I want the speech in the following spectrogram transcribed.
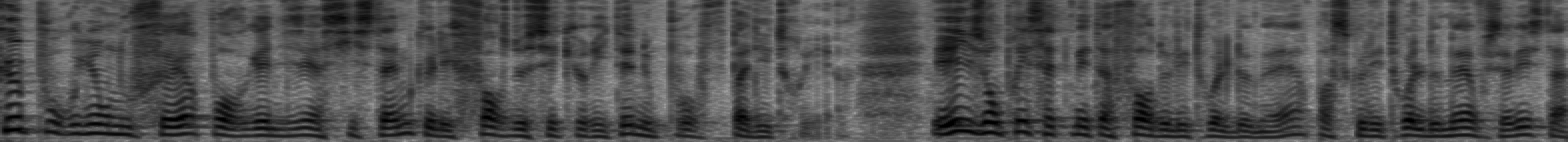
Que pourrions-nous faire pour organiser un système que les forces de sécurité ne peuvent pas détruire? Et ils ont pris cette métaphore de l'étoile de mer, parce que l'étoile de mer, vous savez, c'est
